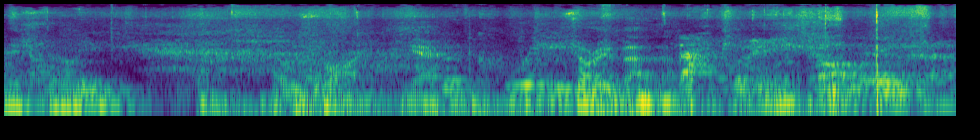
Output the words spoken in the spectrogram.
this one. That was fine, yeah. Sorry about that.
